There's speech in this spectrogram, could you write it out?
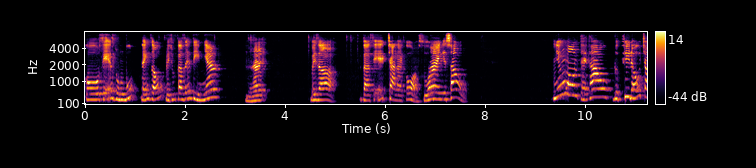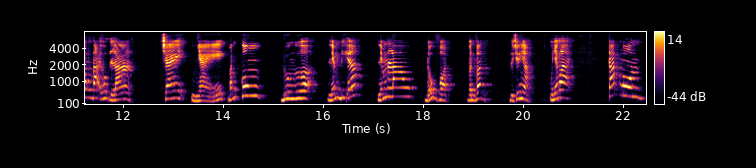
Cô sẽ dùng bút đánh dấu để chúng ta dễ tìm nhá. Đấy. Bây giờ chúng ta sẽ trả lời câu hỏi số 2 như sau. Những môn thể thao được thi đấu trong đại hội là chạy, nhảy, bắn cung, đua ngựa, ném đĩa, ném lao, đấu vật, vân vân. Được chưa nhỉ? Cô nhắc lại. Các môn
